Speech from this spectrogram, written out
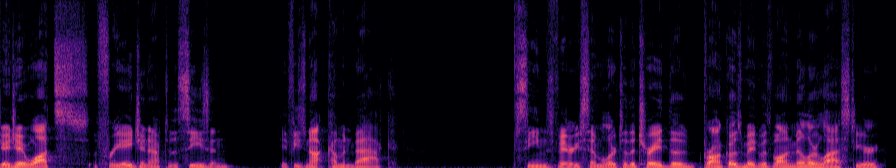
JJ Watt's free agent after the season. If he's not coming back, seems very similar to the trade the Broncos made with Von Miller last year.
